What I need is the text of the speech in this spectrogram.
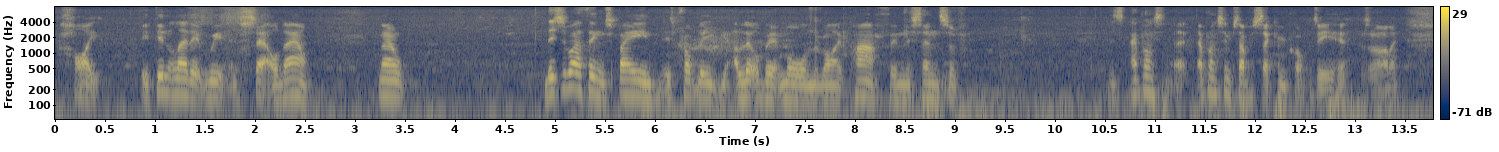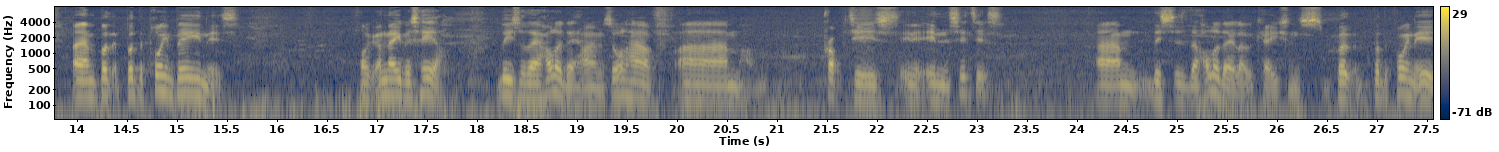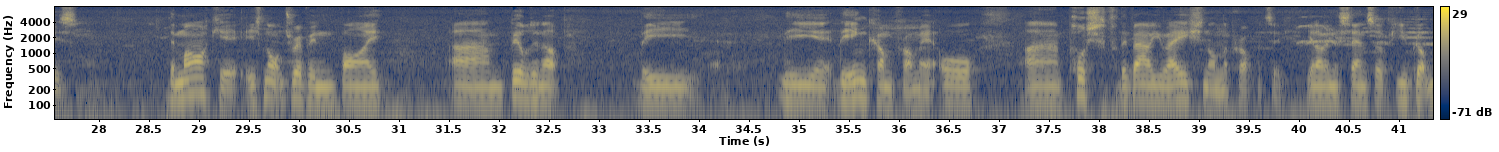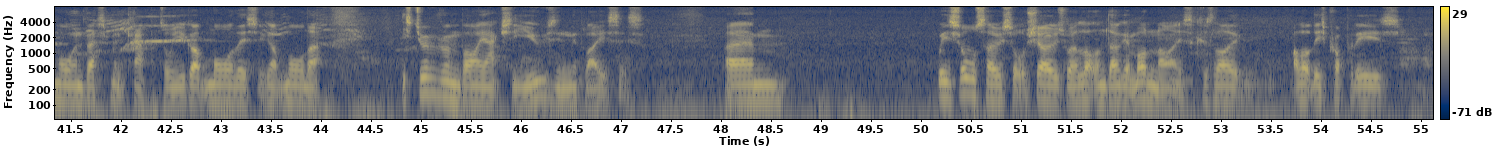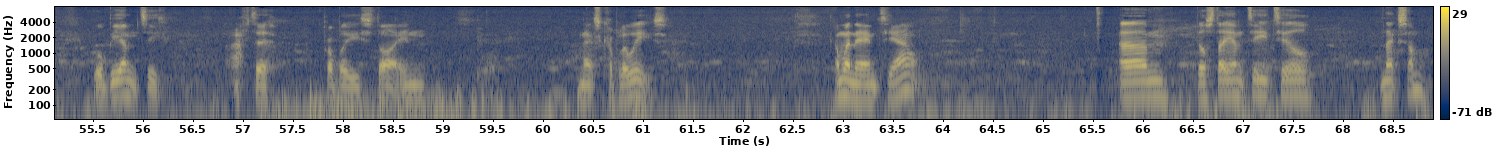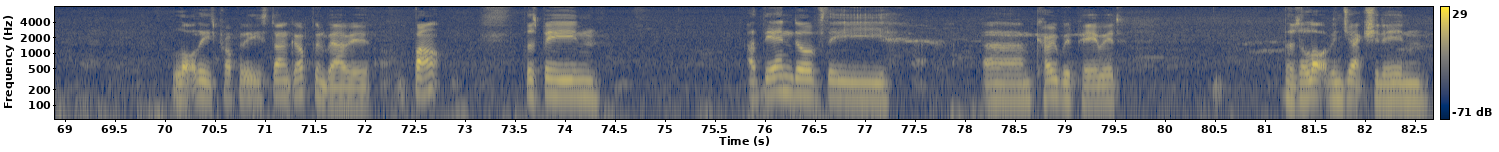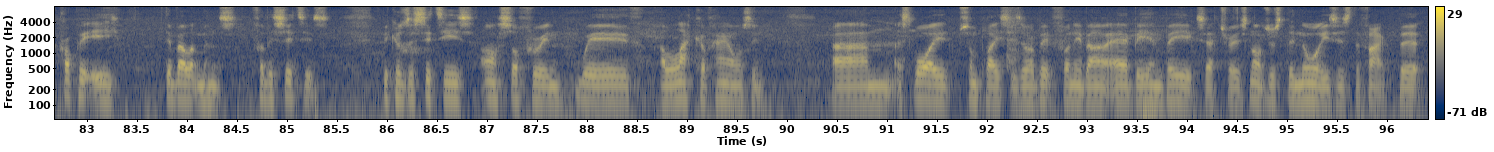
high. It didn't let it settle down. Now, this is where I think Spain is probably a little bit more on the right path in the sense of everyone, everyone seems to have a second property here, bizarrely. Um, but but the point being is like our neighbours here these are their holiday homes all have um, properties in, in, the cities um, this is the holiday locations but but the point is the market is not driven by um, building up the the the income from it or uh, push for the valuation on the property. You know, in the sense of you've got more investment capital, you've got more this, you've got more that. It's driven by actually using the places. Um, which also sort of shows where a lot of them don't get modernised because like a lot of these properties will be empty after probably starting next couple of weeks and when they empty out um, they'll stay empty till next summer a lot of these properties don't go up in value but there's been at the end of the um, COVID period there's a lot of injection in property developments for the cities because the cities are suffering with a lack of housing. Um, that's why some places are a bit funny about Airbnb, etc. It's not just the noise; it's the fact that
